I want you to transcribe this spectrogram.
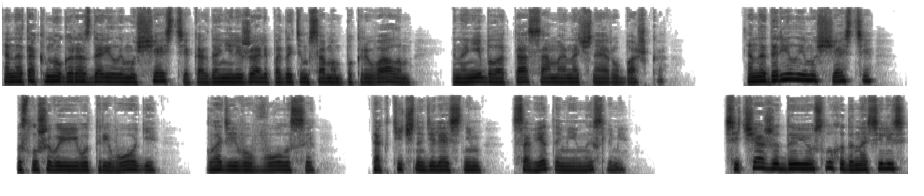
Она так много раз дарила ему счастье, когда они лежали под этим самым покрывалом, и на ней была та самая ночная рубашка. Она дарила ему счастье, выслушивая его тревоги, гладя его волосы, тактично делясь с ним советами и мыслями. Сейчас же до ее слуха доносились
